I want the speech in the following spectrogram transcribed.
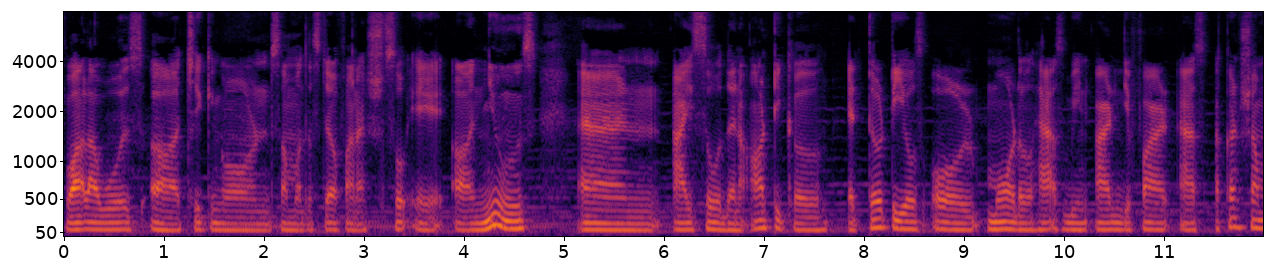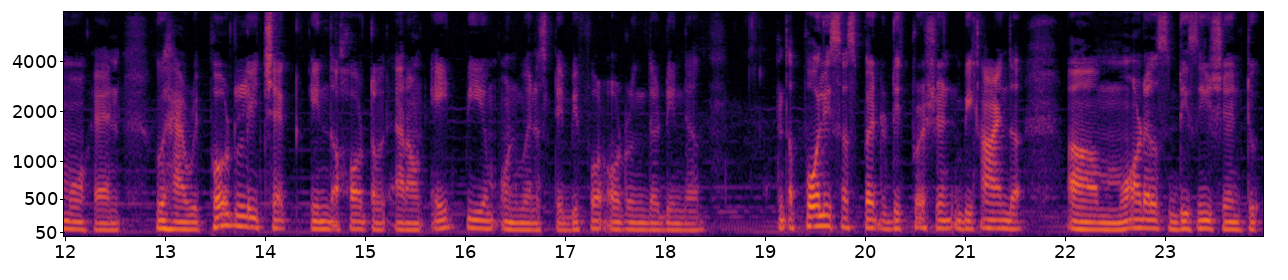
while i was uh, checking on some other stuff and i saw a uh, news and I saw an article a 30 years old model has been identified as Akansha Mohan who had reportedly checked in the hotel around 8 pm on Wednesday before ordering the dinner. The police suspect depression behind the uh, model's decision to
